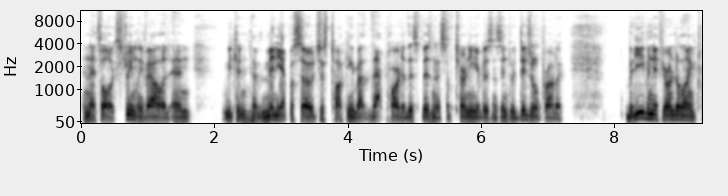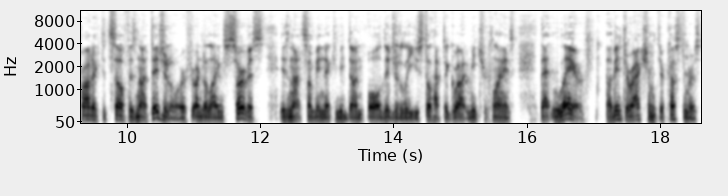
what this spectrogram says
And that's all extremely valid. And we can have many episodes just talking about that part of this business of turning your business into a digital product. But even if your underlying product itself is not digital, or if your underlying service is not something that can be done all digitally, you still have to go out and meet your clients. That layer of interaction with your customers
